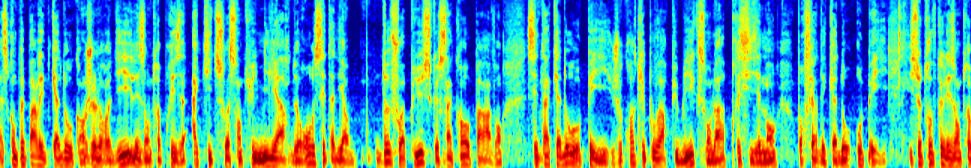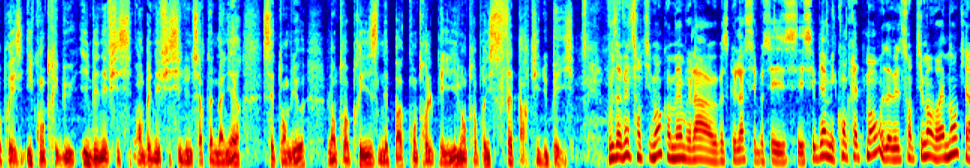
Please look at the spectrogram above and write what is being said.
Est-ce qu'on peut parler de cadeaux quand je le redis, les entreprises acquittent 68 milliards d'euros, c'est-à-dire deux fois plus que cinq ans auparavant. C'est un cadeau au pays. Je crois que les pouvoirs publics sont là précisément pour faire des cadeaux au pays. Il se trouve que les entreprises y contribuent, y bénéficient, en bénéficient d'une certaine manière. C'est tant mieux. L'entreprise n'est pas contre le pays. L'entreprise fait partie du pays. Vous avez le sentiment quand même là, parce que là c'est bien, mais concrètement, vous avez le sentiment vraiment qu'il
